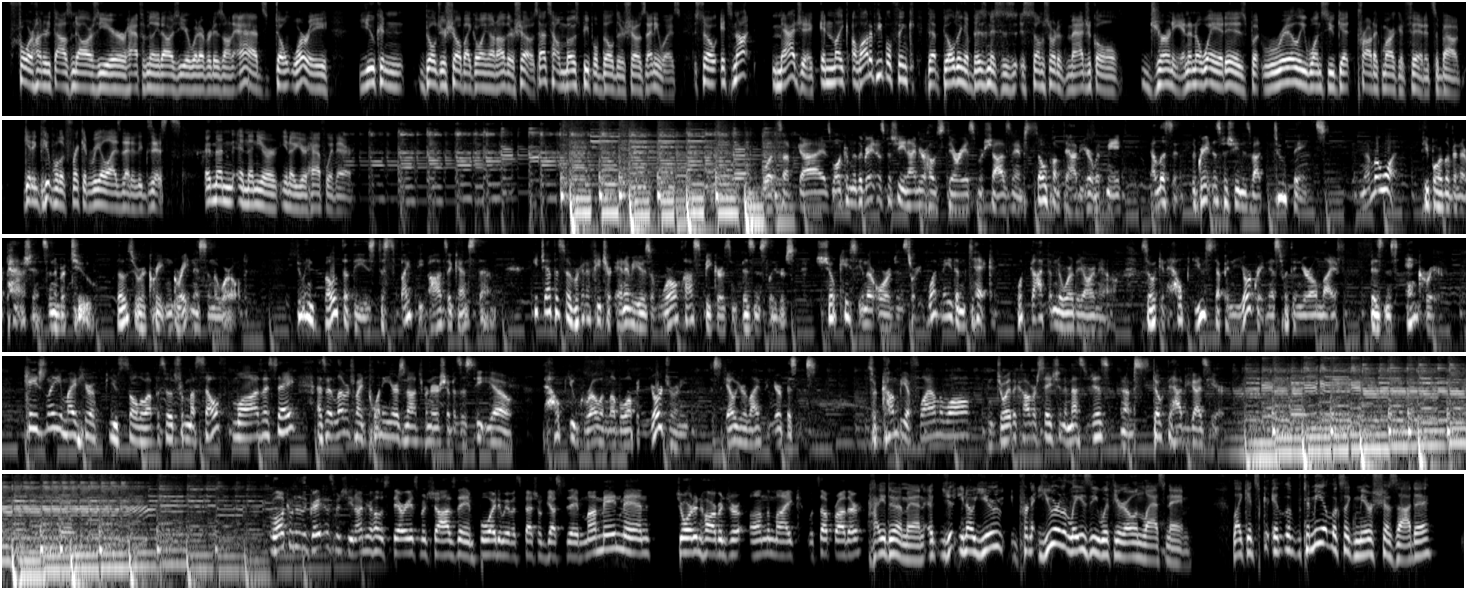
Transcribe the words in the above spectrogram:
four hundred thousand dollars a year, half a million dollars a year, whatever it is on ads, don't worry. You can build your show by going on other shows. That's how most people build their shows, anyways. So it's not magic. And like a lot of people think that building a business is, is some sort of magical journey. And in a way it is, but really once you get product market fit, it's about getting people to freaking realize that it exists. And then and then you're, you know, you're halfway there. What's up, guys? Welcome to the Greatness Machine. I'm your host, Darius Mirshahs, and I'm so pumped to have you here with me. Now, listen, the Greatness Machine is about two things. Number one, people are living their passions, and number two, those who are creating greatness in the world. Doing both of these despite the odds against them. Each episode, we're going to feature interviews of world class speakers and business leaders, showcasing their origin story, what made them tick, what got them to where they are now, so it can help you step into your greatness within your own life, business, and career. Occasionally, you might hear a few solo episodes from myself, moi, as I say, as I leverage my 20 years in entrepreneurship as a CEO to help you grow and level up in your journey to scale your life and your business. So come be a fly on the wall, enjoy the conversation and messages, and I'm stoked to have you guys here. Welcome to the Greatness Machine. I'm your host, Darius Mirshahs, and boy, do we have a special guest today. My main man, Jordan Harbinger, on the mic. What's up, brother? How you doing, man? You, you know, you you're lazy with your own last name. Like it's it, to me, it looks like Mir Shahzadeh.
